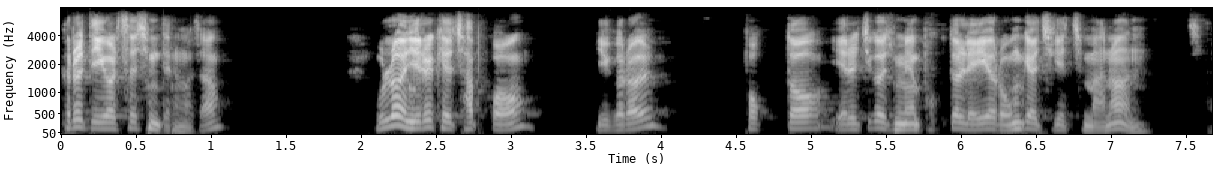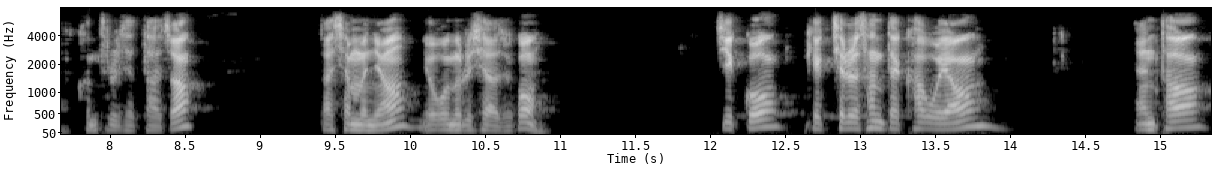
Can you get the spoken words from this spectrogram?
그럴 때 이걸 쓰시면 되는 거죠. 물론 이렇게 잡고 이거를 복도 얘를 찍어주면 복도 layer로 옮겨지겠지만은 자, Control Z 하죠? 다시 한번요. 요거 누르셔가지고 찍고 객체를 선택하고요. 엔터.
